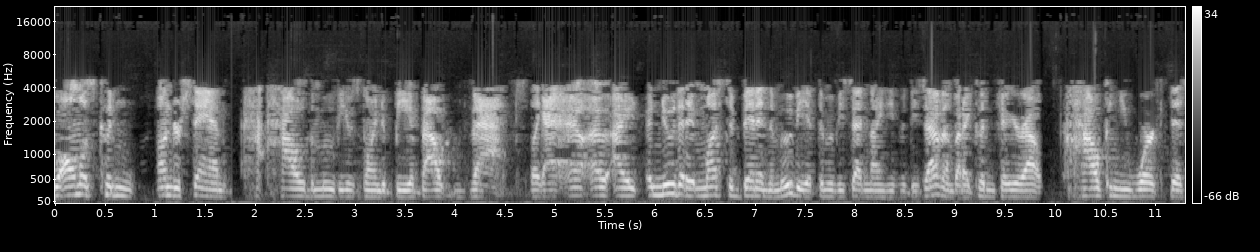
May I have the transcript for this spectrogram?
almost couldn't understand h- how the movie was going to be about that. Like I, I, I knew that it must have been in the movie if the movie said in 1957, but I couldn't figure out how can you work this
